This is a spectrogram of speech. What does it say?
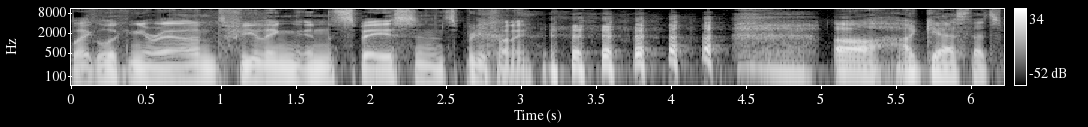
like looking around, feeling in space, and it's pretty funny. Oh, I guess that's.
